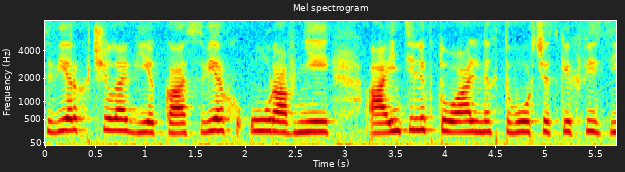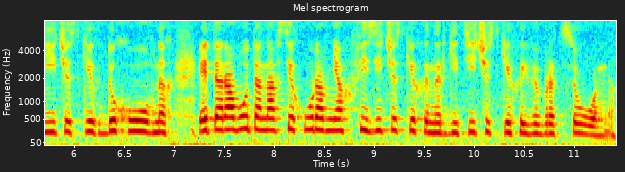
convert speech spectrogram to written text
сверхчеловека, сверхуровней, интеллектуальных, творческих, физических, духовных. Это работа на всех уровнях физических, энергетических и вибрационных.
